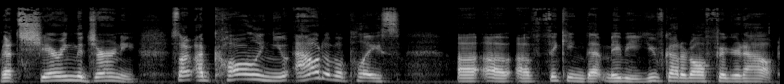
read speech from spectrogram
That's sharing the journey. So I'm calling you out of a place uh, of, of thinking that maybe you've got it all figured out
